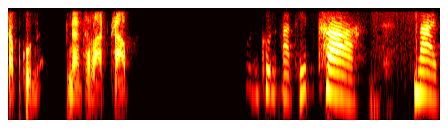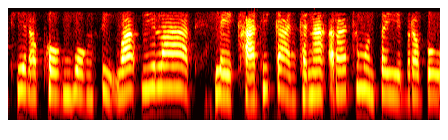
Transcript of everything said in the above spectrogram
กับคุณนันทรัตน์ครับ คุณคุณอาทิตย์ค่ะ นายธีรพงษ์วงศิววิราช เลขาธิการคณะรัฐมนตรีระบุ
